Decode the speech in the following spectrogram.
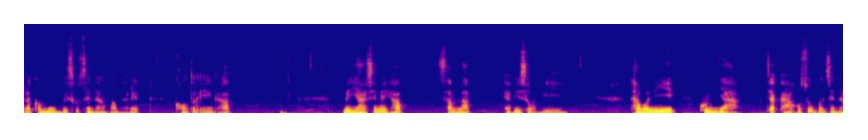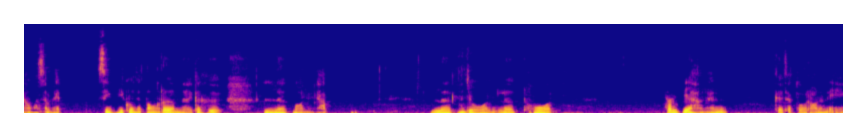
แล้วก็มุ่งไปสู่เส้นทางความสำเร็จของตัวเองครับ ไม่ยากใช่ไหมครับสำหรับ episode นี้ ถ้าวันนี้คุณอยากจะก้าวเข้าสู่บนเส้นทางความสำเร็จ สิ่งที่คุณจะต้องเริ่มเลยก็คือเลิกบ่นครับ เลิกโยน เลิกโทษ เพราะทุกอย่างนั้นเกิดจากตัวเรานั่นเอง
